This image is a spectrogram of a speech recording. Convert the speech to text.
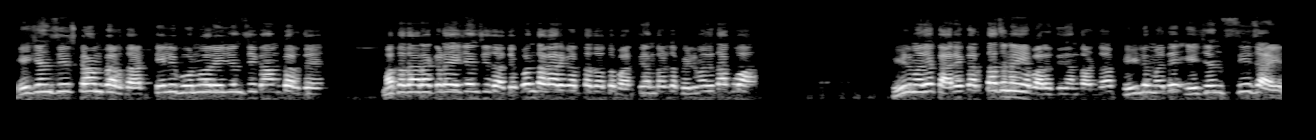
एजन्सीज काम करतात. टेलिफोनवर एजन्सी काम करते. मतदाराकडे एजन्सी जाते. कोणता कार्यकर्ता जातो? भारतीय जनता पक्षाच्या फील्डमध्ये दाखवा. फील्डमध्ये कार्यकर्ताच नाहीये भारतीय जनता पार्टीचा फील्डमध्ये एजन्सीज आहेत.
